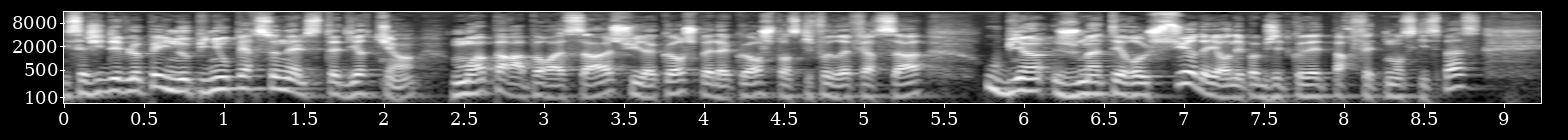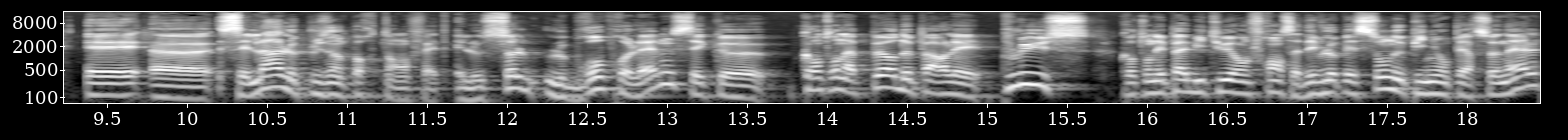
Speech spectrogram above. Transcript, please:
il s'agit de développer une opinion personnelle, c'est-à-dire tiens, moi par rapport à ça, je suis d'accord, je suis pas d'accord, je pense qu'il faudrait faire ça, ou bien je m'interroge sur, d'ailleurs on n'est pas obligé de connaître parfaitement ce qui se passe, et euh, c'est là le plus important en fait. Et le seul, le gros problème, c'est que quand on a peur de parler, plus quand on n'est pas habitué en France à développer son opinion personnelle,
